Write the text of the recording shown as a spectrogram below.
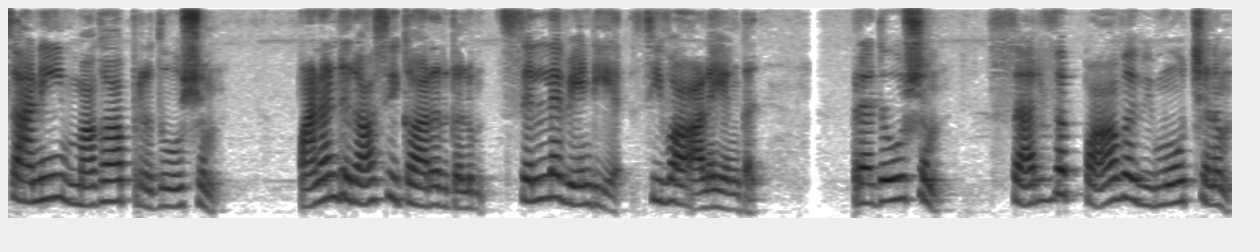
சனி மகா பிரதோஷம் பன்னெண்டு ராசிக்காரர்களும் செல்ல வேண்டிய சிவ ஆலயங்கள். பிரதோஷம் சர்வ பாவ விமோச்சனம்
